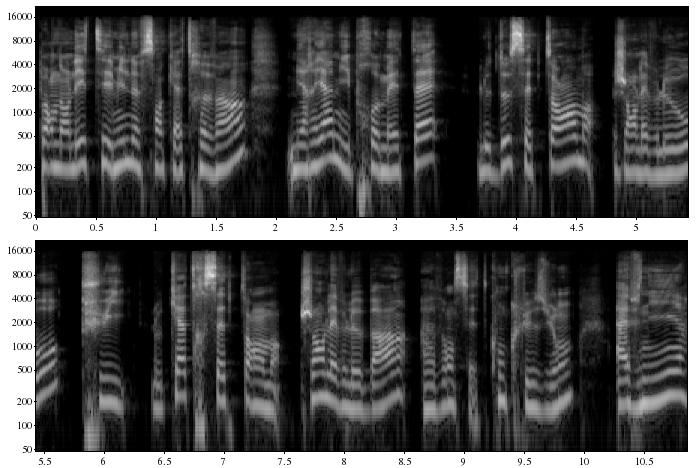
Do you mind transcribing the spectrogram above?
Pendant l'été 1980, Myriam y promettait le 2 septembre, j'enlève le haut, puis le 4 septembre, j'enlève le bas, avant cette conclusion, à venir,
